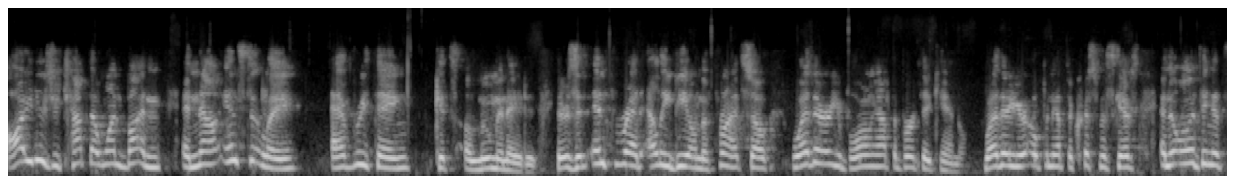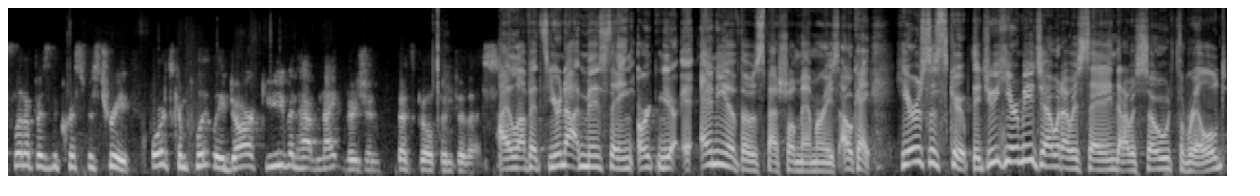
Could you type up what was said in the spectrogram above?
All you do is you tap that one button, and now instantly everything gets illuminated. There's an infrared LED on the front. So whether you're blowing out the birthday candle, whether you're opening up the Christmas gifts, and the only thing that's lit up is the Christmas tree, or it's completely dark, you even have night vision that's built into this. I love it. You're not missing or any of those special memories. Okay, here's the scoop. Did you hear me, Joe, what I was saying that I was so thrilled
